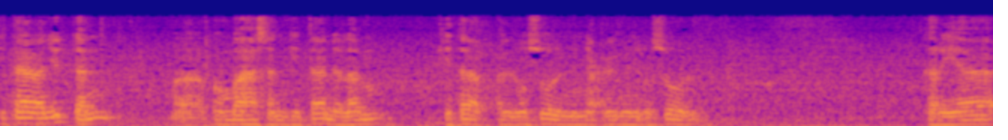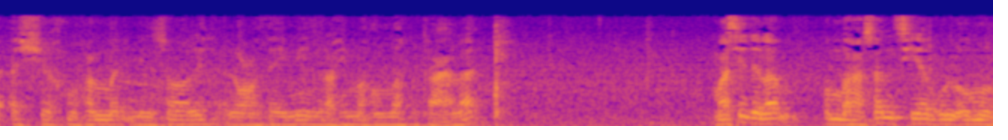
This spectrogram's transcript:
kita lanjutkan uh, pembahasan kita dalam kitab Al-Usul min Ilmi Al-Usul karya Syekh Muhammad bin Saleh Al-Utsaimin rahimahullah taala masih dalam pembahasan siagul umum,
